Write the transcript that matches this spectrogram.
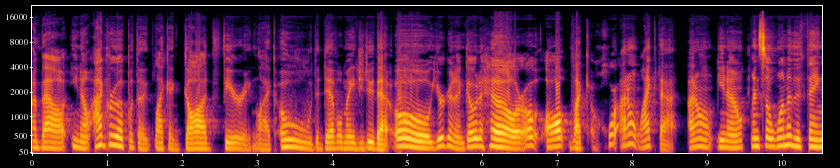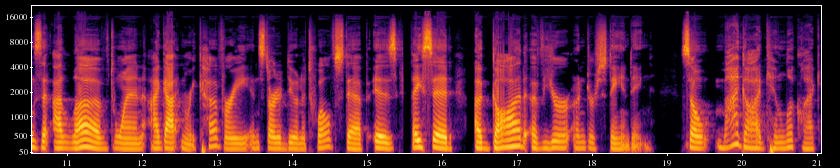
about, you know, I grew up with a like a God fearing, like, oh, the devil made you do that. Oh, you're to go to hell or oh, all like I don't like that. I don't, you know. And so one of the things that I loved when I got in recovery and started doing a 12 step is they said a God of your understanding. So my God can look like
